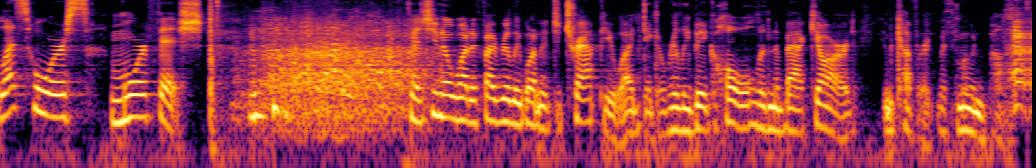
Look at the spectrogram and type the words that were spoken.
Less horse, more fish. Because you know what? If I really wanted to trap you, I'd dig a really big hole in the backyard and cover it with moon pies. Let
